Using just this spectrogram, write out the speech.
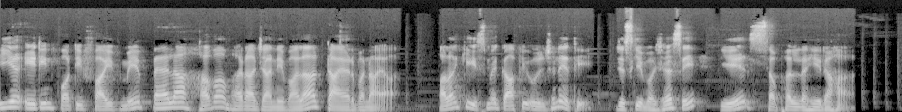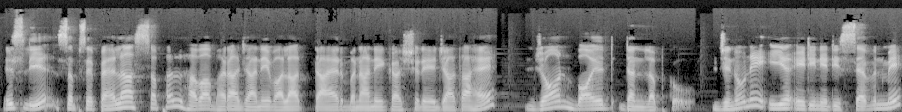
ईयर 1845 में पहला हवा भरा जाने वाला टायर बनाया। हालाँकि इसमें काफ़ी उलझने थी, जिसकी वजह से ये सफल नहीं रहा। इसलिए सबसे पहला सफल हवा भरा जाने वाला टायर बनाने का श्रेय जाता है जॉन बॉयड डनलप को, जिन्होंने ईयर 1887 में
